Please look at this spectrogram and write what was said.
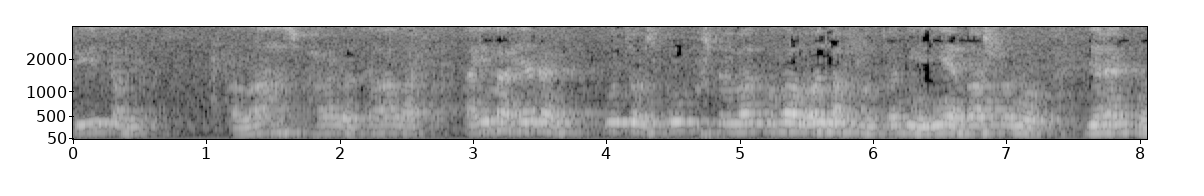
pitali Allaha subhanahu wa ta'ala a ima jedan u tom skupu što je ovako malo odmaknut od njih, nije baš ono direktno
